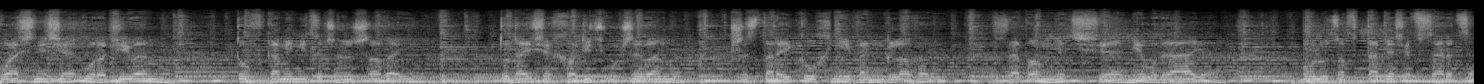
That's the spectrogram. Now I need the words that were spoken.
Właśnie się urodziłem, tu w kamienicy czynszowej. Tutaj się chodzić uczyłem, przy starej kuchni węglowej. Zapomnieć się nie udaje, bólu co wtapia się w serce,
